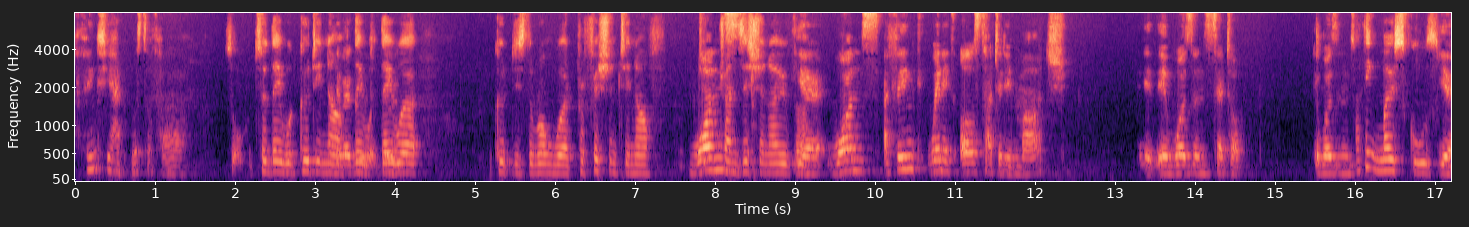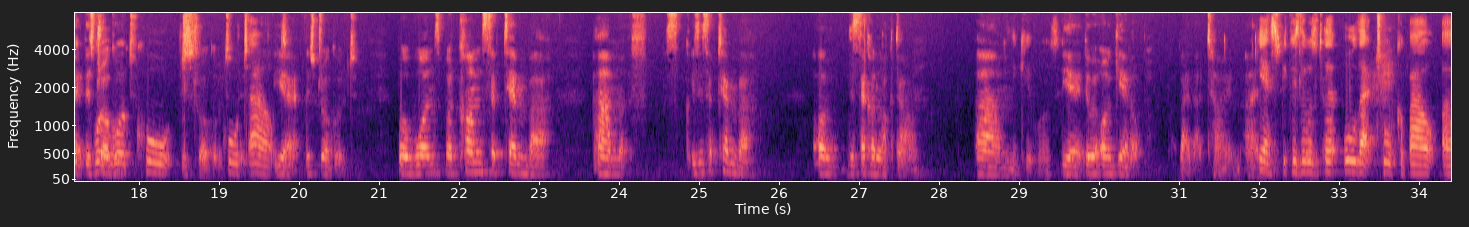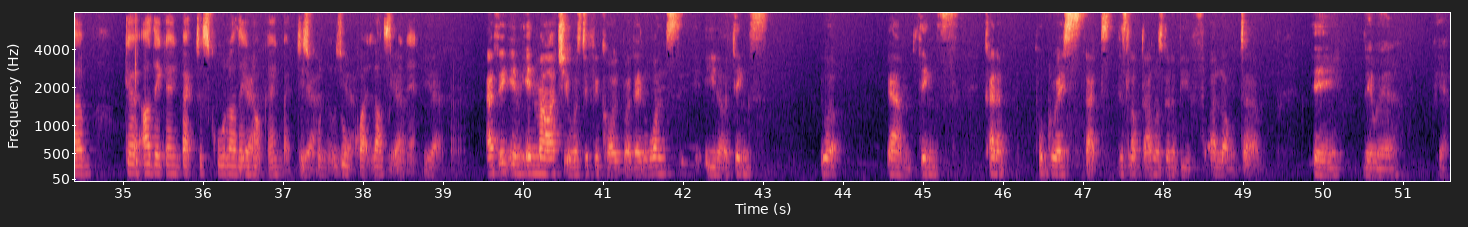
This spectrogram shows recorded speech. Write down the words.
I think she had most of her So, so they were good enough. were They were. They were. Good is the wrong word. Proficient enough once transition over. Yeah, once I think when it all started in March, it, it wasn't set up. It wasn't. I think most schools Yeah, were, they were struggled. caught They struggled. caught out. Yeah, they struggled. But once, but come September, um, is it September, or the second lockdown? I Um, think it was. yeah, they were all geared up by that time. And Yes, because there was the, all that talk about um, go, are they going back to school? Are they Yeah. not going back to Yeah, school? And it was all quite last yeah, minute. Yeah, I think in, in March it was difficult, but then once you know things were um, things kind of progressed that this lockdown was going to be a long term, they they were yeah,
